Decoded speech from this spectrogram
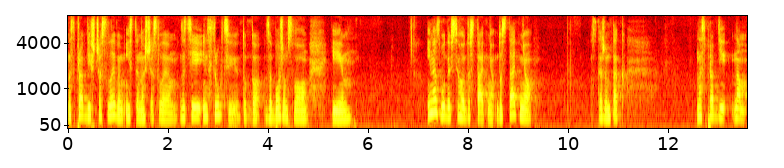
насправді щасливим, істинно щасливим за цією інструкцією, тобто за Божим Словом. І, і нас буде всього достатньо. Достатньо, скажімо так, насправді нам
